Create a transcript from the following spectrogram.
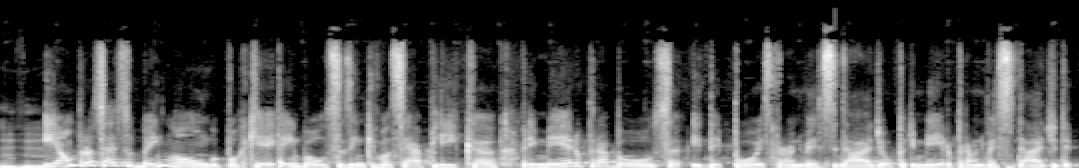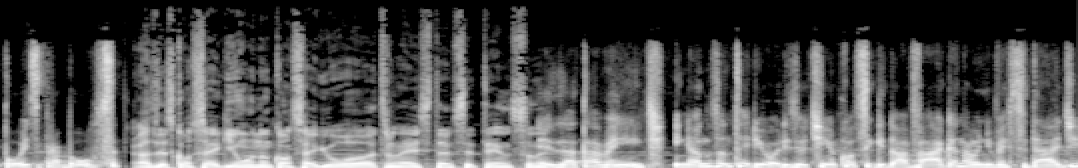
Uhum. E é um processo bem longo, porque tem bolsas em que você aplica primeiro para bolsa e depois para a universidade, ou primeiro para a universidade e depois para a bolsa. Às vezes consegue um, não consegue o outro, né? Isso deve ser tenso, né? Exatamente. Em anos anteriores eu tinha conseguido a vaga na universidade,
